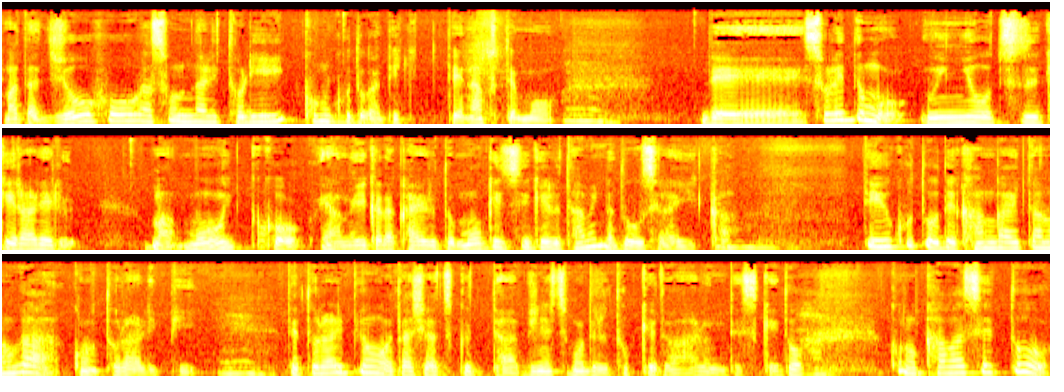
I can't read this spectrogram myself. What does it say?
まだ情報がそんなに取り込むことができてなくても、うん、でそれでも運用を続けられる、まあ、もう一個あの言い方変えると儲け続けるためにはどうすればいいか。うん。っていうことで考えたのがこのトラリピ、でトラリピも私が作ったビジネスモデル特許ではあるんですけど、はい、この為替と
